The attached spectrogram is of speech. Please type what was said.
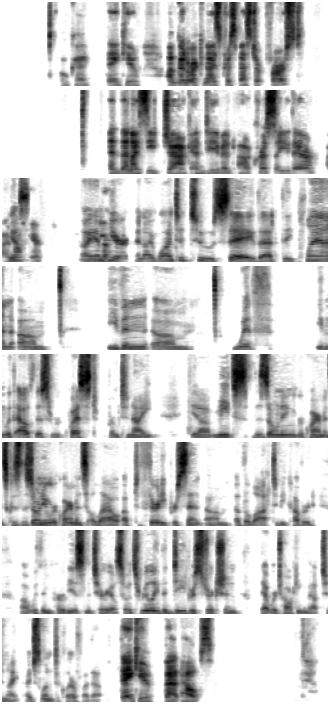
Okay, thank you. I'm going to recognize Chris Brestrup first. And then I see Jack and David. Uh, Chris, are you there? I'm not Yes. here. I am Yeah. here, and I wanted to say that the plan, um, even um, with, even without this request from tonight, uh, meets the zoning requirements, because the zoning requirements allow up to 30% um, of the lot to be covered uh, with impervious material. So it's really the deed restriction that we're talking about tonight. I just wanted to clarify that. Thank you. That helps.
